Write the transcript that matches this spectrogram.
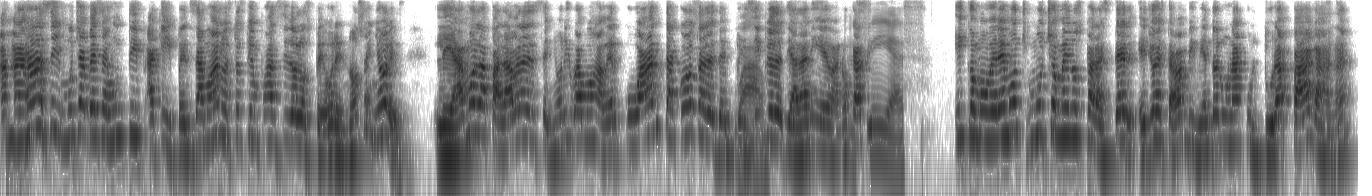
Ajá, sí, muchas veces un tip aquí, pensamos, ah, no, estos tiempos han sido los peores. No, señores, leamos la palabra del Señor y vamos a ver cuánta cosa desde el principio, desde Adán y Eva, ¿no, Katy? Así es. Y como veremos, mucho menos para Esther. Ellos estaban viviendo en una cultura pagana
